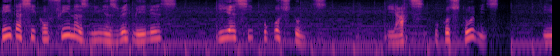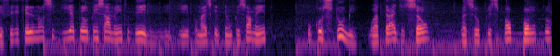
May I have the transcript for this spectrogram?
Pinta-se com finas linhas vermelhas, guia-se por costumes. Guiar-se por costumes significa que ele não se guia pelo pensamento dele. Ele, por mais que ele tenha um pensamento, o costume ou a tradição vai ser o principal ponto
